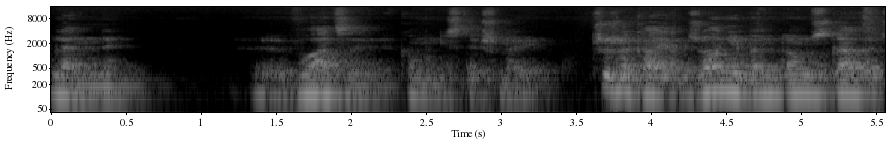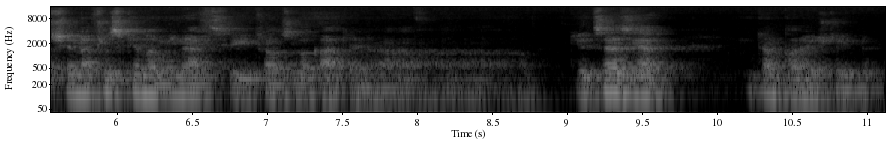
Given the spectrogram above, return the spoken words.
lenny yy, władzy komunistycznej, przyrzekając, że oni będą zgadzać się na wszystkie nominacje i translokaty na diecezjach i tam parę jeszcze innych.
